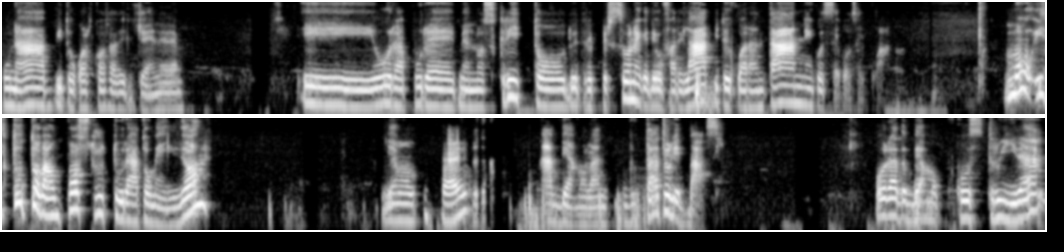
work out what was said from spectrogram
un abito, qualcosa del genere. E ora pure mi hanno scritto due o tre persone che devo fare l'abito, i 40 anni, queste cose qua. Mo il tutto va un po' strutturato meglio Abbiamo, okay. abbiamo buttato le basi. Ora dobbiamo costruire,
